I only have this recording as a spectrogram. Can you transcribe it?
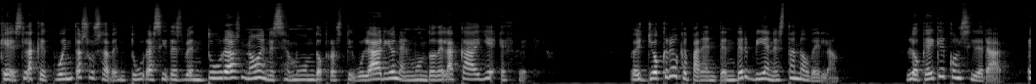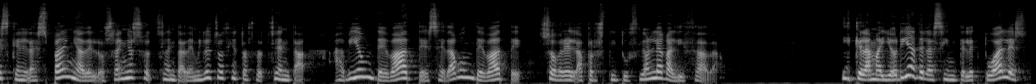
que es la que cuenta sus aventuras y desventuras, ¿no? En ese mundo prostibulario, en el mundo de la calle, etc. Pues yo creo que para entender bien esta novela, lo que hay que considerar es que en la España de los años 80, de 1880, había un debate, se daba un debate sobre la prostitución legalizada. Y que la mayoría de las intelectuales,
